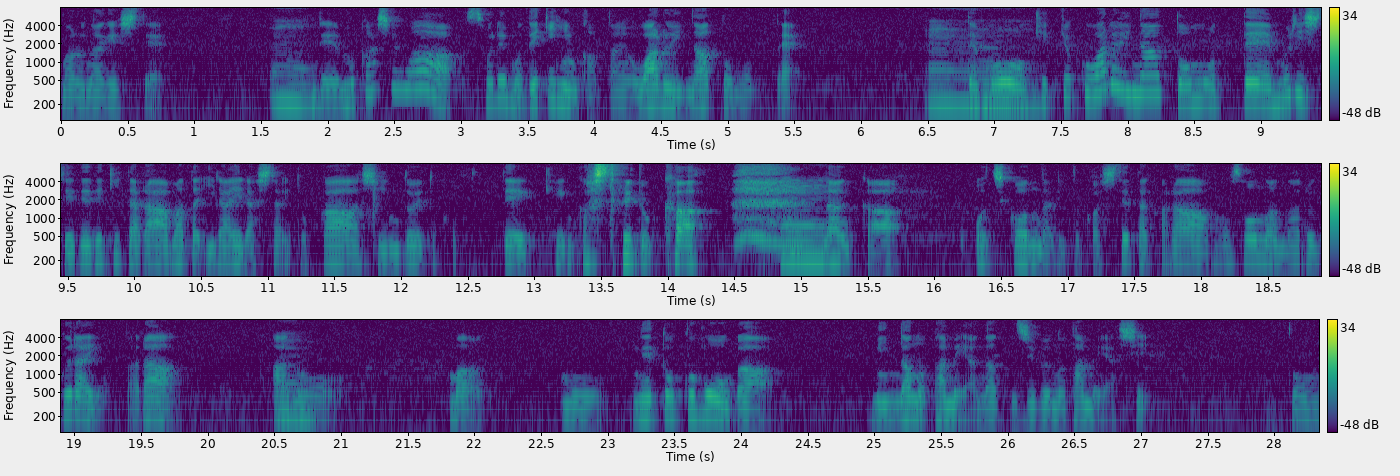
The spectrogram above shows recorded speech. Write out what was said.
丸投げして。うん。で昔はそれもできひんかったんよ。悪いなと思って。うん。でも結局悪いなと思って無理して出てきたらまたイライラしたりとかしんどいとかって言って喧嘩したりとか、うん。なんか落ち込んだりとかしてたからもうそんなんなるぐらいやったらあの、まあもう寝とく方がみんなのためやなって自分のためやしと思う。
